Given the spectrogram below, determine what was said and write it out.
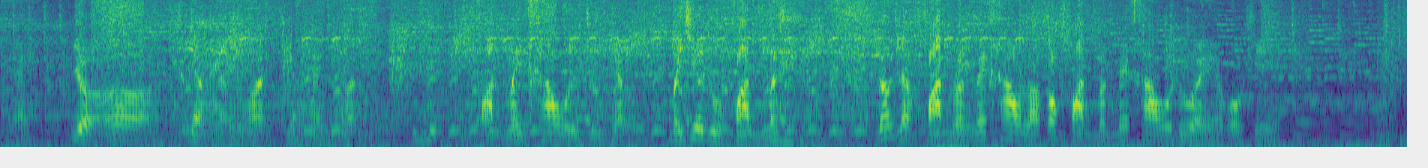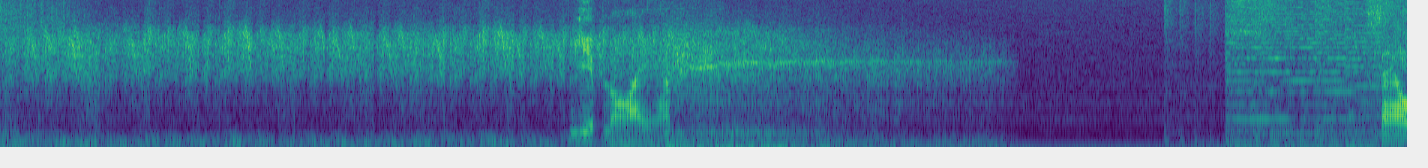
ยังไงอย่ายังไงวะ ยังไงวะ ฟันไม่เข้าจริงๆครับ ไม่เชื่อดูฟันเลย นอกจากฟันมันไม่เข้าเราก็ฟันมันไม่เข้าด้วยครับ โอเค เรียบร้อยครับ แซล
